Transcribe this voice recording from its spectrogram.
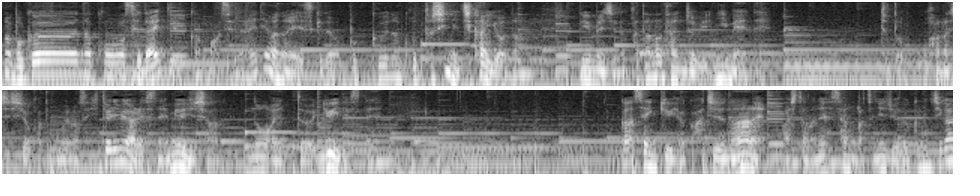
まあ、僕のこう世代というか、まあ、世代ではないですけど僕のこう年に近いような有名人の方の誕生日2名ねちょっとお話ししようかと思います。1人目はですねミュージシャンの、えっと、ゆいですね。が1987年明日のね3月26日が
